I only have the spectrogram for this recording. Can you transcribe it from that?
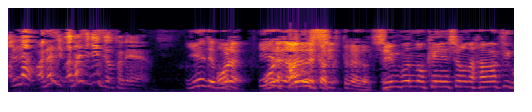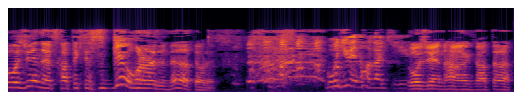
そんな、私、私ですよ、それ。家でも、俺家で俺ハムしか食ってないだって。新聞の検証のハガキ50円のやつ買ってきてすっげえ怒られてんだよ、だって俺。50円のハガキ。50円のハガキ買ったら、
